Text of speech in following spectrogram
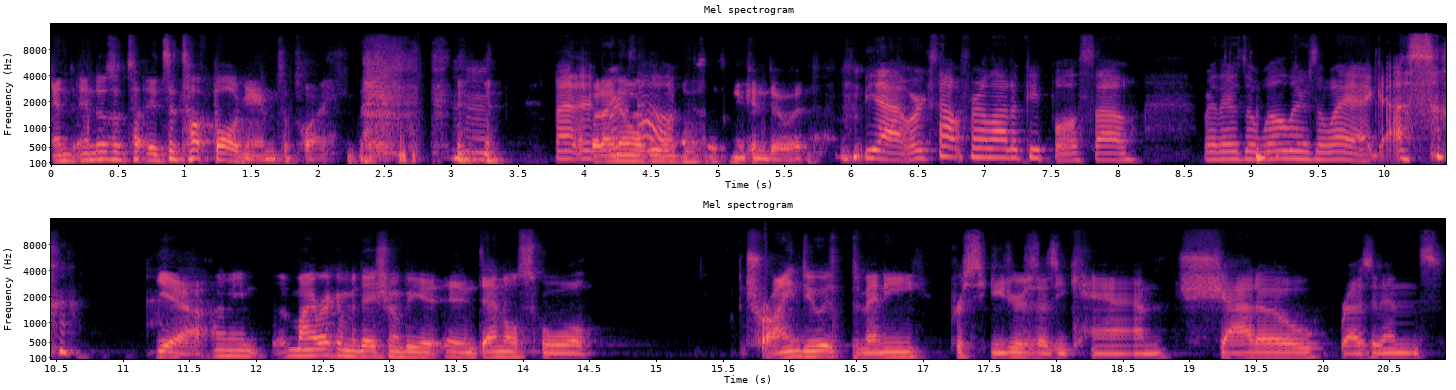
and and there's a t- it's a tough ball game to play. mm-hmm. But but I know everyone else listening can do it. Yeah, it works out for a lot of people. So where there's a will, there's a way, I guess. yeah, I mean, my recommendation would be in dental school, try and do as many procedures as you can, shadow residents,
